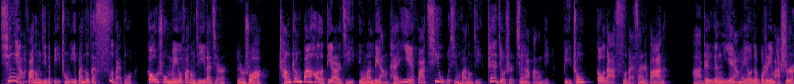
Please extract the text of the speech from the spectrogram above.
氢氧发动机的比冲一般都在四百多，高出煤油发动机一大截儿。比如说啊，长征八号的第二级用了两台液发七五型发动机，这就是氢氧发动机，比冲高达四百三十八呢。啊，这个跟液氧煤油就不是一码事。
